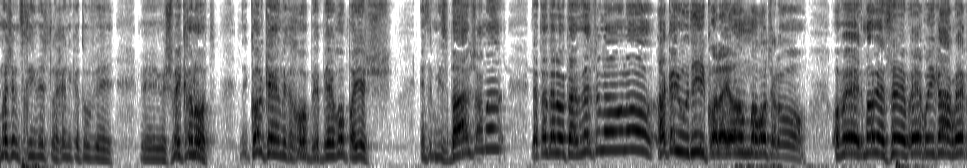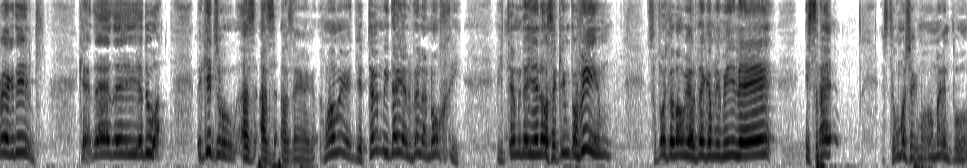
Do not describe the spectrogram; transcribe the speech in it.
מה שהם צריכים, יש לכן כתוב אה, אה, שווי קרנות. כל קרן רחוב, באירופה יש איזה מזבח שם, נתת לו את הזה שלו, הוא לא, רק היהודי כל היום הראש שלו עובד, מה הוא יעשה, ואיך הוא ייקח, ואיך הוא יגדיל. כן, זה, זה ידוע. בקיצור, אז, אז, אז, כמו אומרת, יותר מדי ילווה לנוכרי, ויותר מדי יהיה לו עסקים טובים, בסופו של דבר הוא ילווה גם למי? לישראל. אז תראו מה שהגמרא אומרת פה.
